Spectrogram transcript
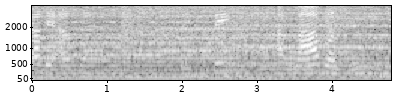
tady a teď jsi ty a tvá vlastní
